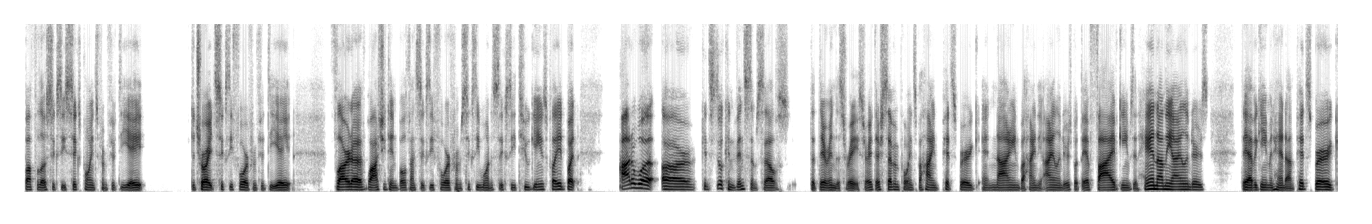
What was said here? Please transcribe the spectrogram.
Buffalo, 66 points from 58. Detroit, 64 from 58. Florida, Washington, both on 64 from 61 to 62 games played. But Ottawa are can still convince themselves that they're in this race, right? They're seven points behind Pittsburgh and nine behind the Islanders, but they have five games in hand on the Islanders. They have a game in hand on Pittsburgh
